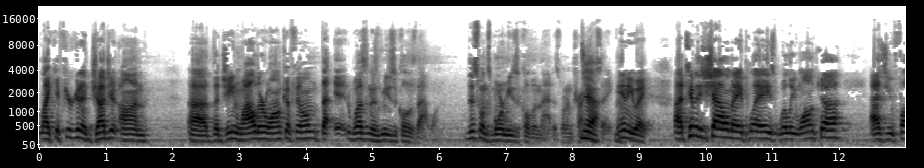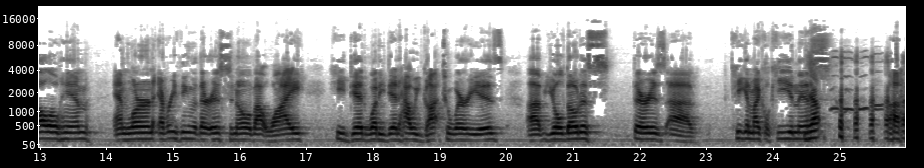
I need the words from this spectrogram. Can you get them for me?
like if you're going to judge it on uh, the Gene Wilder Wonka film, that it wasn't as musical as that one. This one's more musical than that, is what I'm trying Yeah. to say. Yeah. Anyway, uh, Timothée Chalamet plays Willy Wonka. As you follow him and learn everything that there is to know about why he did what he did, how he got to where he is, uh, you'll notice there is uh, Keegan Michael Key in this Yep. uh,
